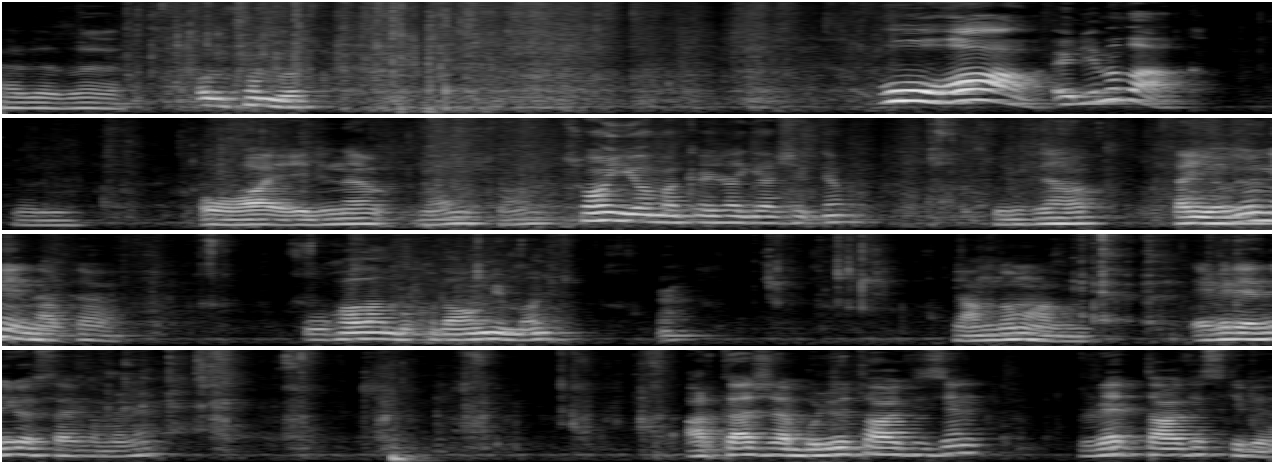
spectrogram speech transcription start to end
Evet evet. Oğlum son bu. Oha! Elime bak. Göreyim. Oha eline ne olmuş lan? Son yiyorum arkadaşlar gerçekten. Benimkine bak. Sen yalıyorsun elini arka. Oha lan bu kadar almayayım lan. Yandı mı ağzım? Emir elini göster kameraya. Arkadaşlar Blue Takis'in Red Takis gibi.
